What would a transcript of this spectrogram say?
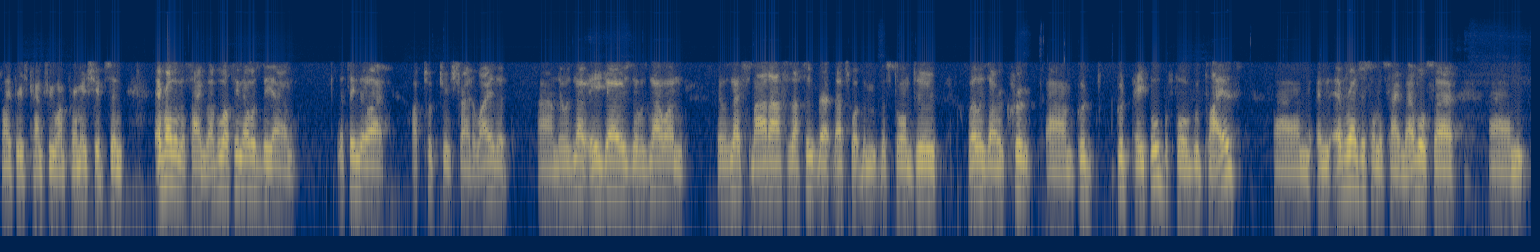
played for his country, won premierships, and everyone's on the same level. I think that was the um, the thing that I, I took to straight away. That um, there was no egos, there was no one, there was no smart asses. I think that that's what the, the Storm do well, is they recruit um, good good people before good players, um, and everyone's just on the same level. So, um,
